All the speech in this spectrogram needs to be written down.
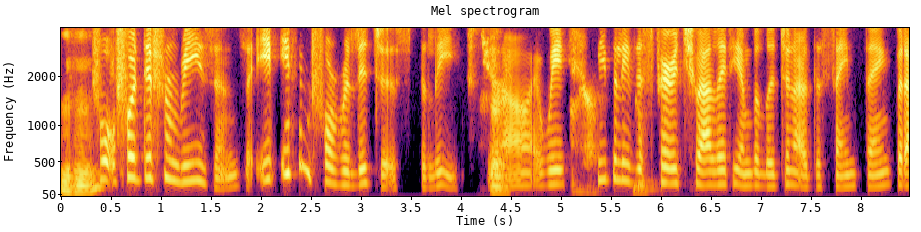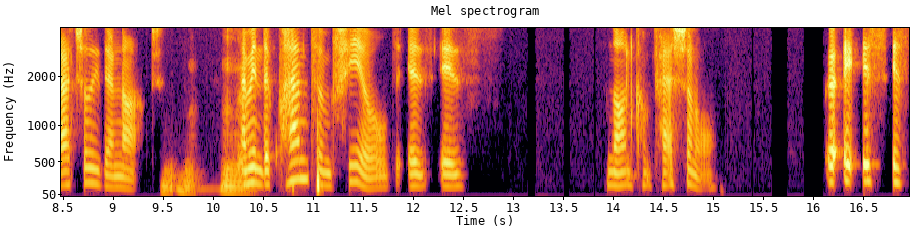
mm-hmm. for, for different reasons, e- even for religious beliefs. Sure. You know, we oh, yeah. we believe the spirituality and religion are the same thing, but actually they're not. Mm-hmm. I mean, the quantum field is is non-confessional. Uh, is is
